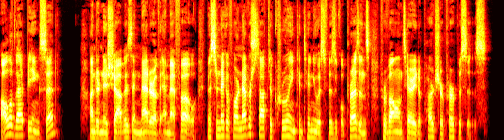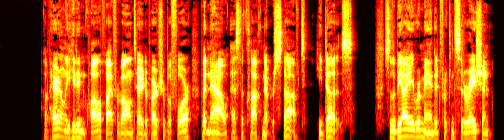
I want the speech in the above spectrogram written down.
All of that being said, under Niz Chavez and matter of MFO, Mr. Nchifor never stopped accruing continuous physical presence for voluntary departure purposes. Apparently, he didn't qualify for voluntary departure before, but now, as the clock never stopped, he does. So the BIA remanded for consideration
